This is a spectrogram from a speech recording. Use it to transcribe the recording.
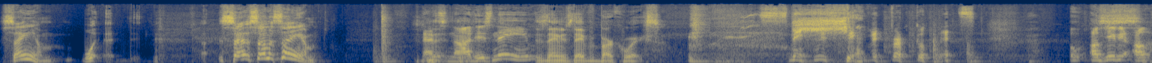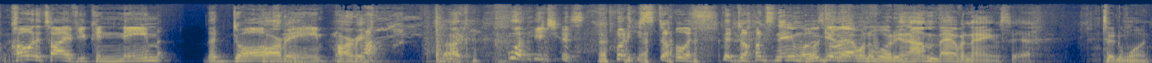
Sam, what? Son of Sam. That's not his name. His name is David Berkowitz. His name is David Berkowitz. I'll give you. I'll call it a tie if you can name the dog's Harvey. name. Harvey. Sorry. What he just what he stole it. The dog's name was. We'll give that one to Woody. and I'm bad with names. Yeah. Two to one.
